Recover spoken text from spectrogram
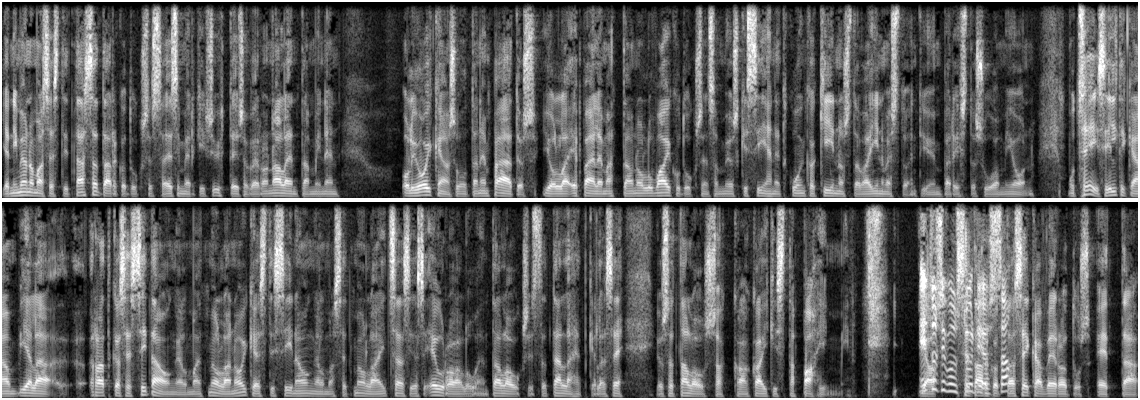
Ja nimenomaisesti tässä tarkoituksessa esimerkiksi yhteisöveron alentaminen oli oikeansuuntainen päätös, jolla epäilemättä on ollut vaikutuksensa myöskin siihen, että kuinka kiinnostava investointiympäristö Suomi on. Mutta se ei siltikään vielä ratkaise sitä ongelmaa, että me ollaan oikeasti siinä ongelmassa, että me ollaan itse asiassa euroalueen talouksissa tällä hetkellä se, jossa talous sakkaa kaikista pahimmin. Etusivun se studiossa tarkoittaa sekä verotus että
